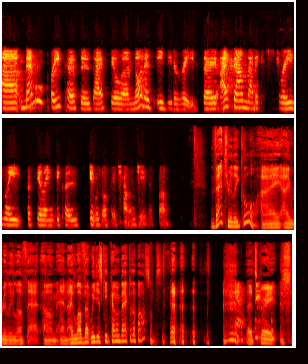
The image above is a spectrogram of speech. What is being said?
uh, mammal precursors I feel are not as easy to read. So I found that extremely fulfilling because it was also challenging as well. That's really cool. I I really love that. Um, and I love that we just keep coming back to the possums. Yeah. That's great.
